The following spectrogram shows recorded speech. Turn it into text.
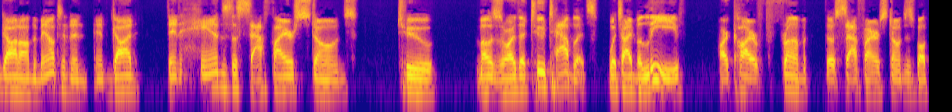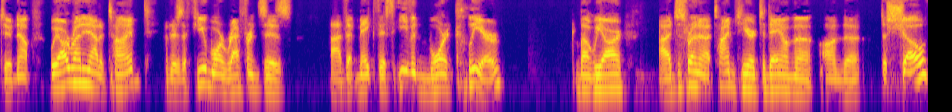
God on the mountain and, and God then hands the sapphire stones to Moses or the two tablets, which I believe are carved from those sapphire stones as well too. Now we are running out of time and there's a few more references uh, that make this even more clear, but we are uh, just running out of time here today on the on the the show,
